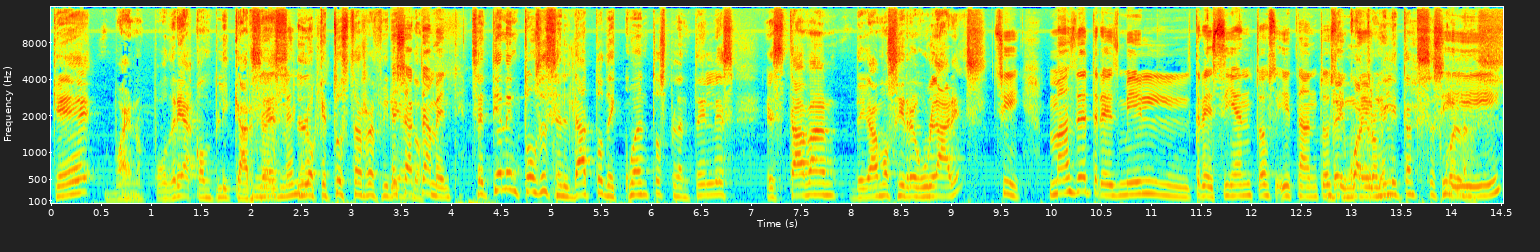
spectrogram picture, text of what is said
que, bueno, podría complicarse. es lo que tú estás refiriendo. Exactamente. ¿Se tiene entonces el dato de cuántos planteles estaban, digamos, irregulares? Sí, más de 3.300 y tantos. De 4.000 y tantas escuelas. Sí,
